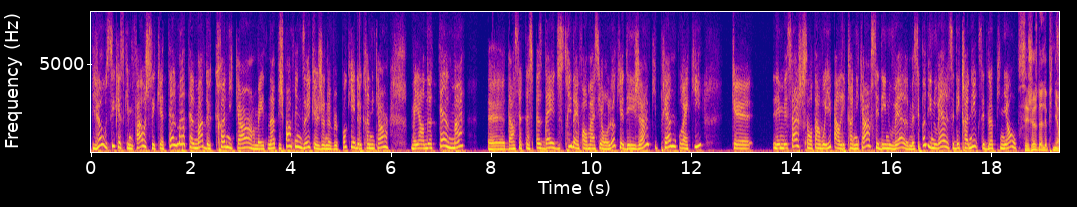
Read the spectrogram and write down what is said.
Puis là aussi, qu'est-ce qui me fâche, c'est qu'il y a tellement, tellement de chroniqueurs maintenant. Puis je suis pas en train de dire que je ne veux pas qu'il y ait de chroniqueurs, mais il y en a tellement euh, dans cette espèce d'industrie d'information-là qu'il y a des gens qui prennent pour acquis que les messages qui sont envoyés par les chroniqueurs, c'est des nouvelles. Mais c'est pas des nouvelles, c'est des chroniques, c'est de l'opinion. C'est juste de l'opinion.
